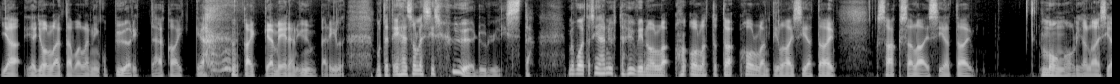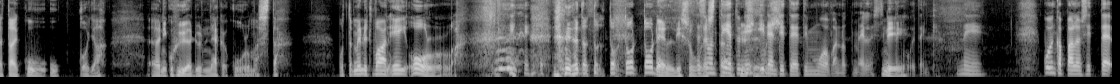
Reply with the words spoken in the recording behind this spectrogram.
ja, ja jollain tavalla niin kuin pyörittää kaikkea, kaikkea meidän ympärillä. Mutta eihän se ole siis hyödyllistä. Me voitaisiin ihan yhtä hyvin olla, olla tota hollantilaisia tai saksalaisia tai mongolialaisia tai kuuukkoja niin kuin hyödyn näkökulmasta mutta me nyt vaan ei olla. to, to, to, todellisuudesta Se on tietyn on identiteetin muovannut meille niin. kuitenkin. Niin. Kuinka paljon sitten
